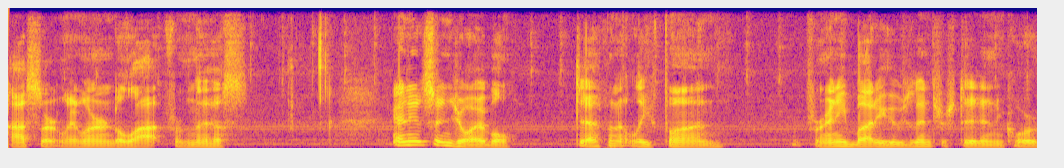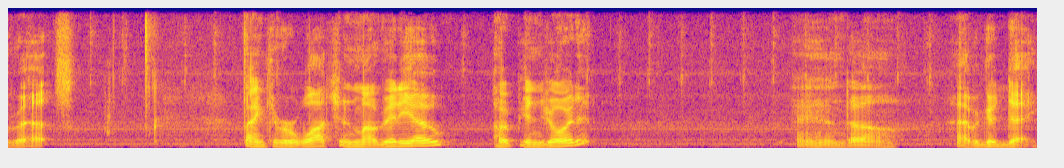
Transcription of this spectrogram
I certainly learned a lot from this. And it's enjoyable. Definitely fun for anybody who's interested in Corvettes. Thank you for watching my video. Hope you enjoyed it and uh, have a good day.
